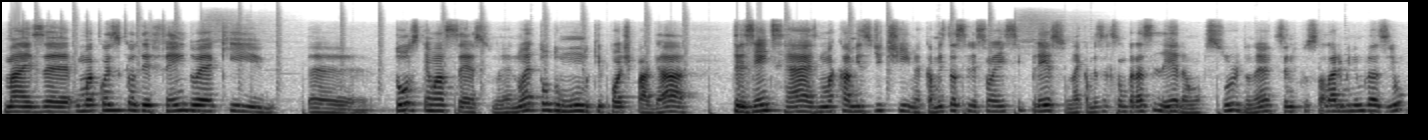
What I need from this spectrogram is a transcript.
Mas é, uma coisa que eu defendo é que é, todos tenham acesso, né? Não é todo mundo que pode pagar 300 reais numa camisa de time. A camisa da seleção é esse preço, né? A camisa da seleção brasileira, é um absurdo, né? Sendo que o salário mínimo no Brasil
